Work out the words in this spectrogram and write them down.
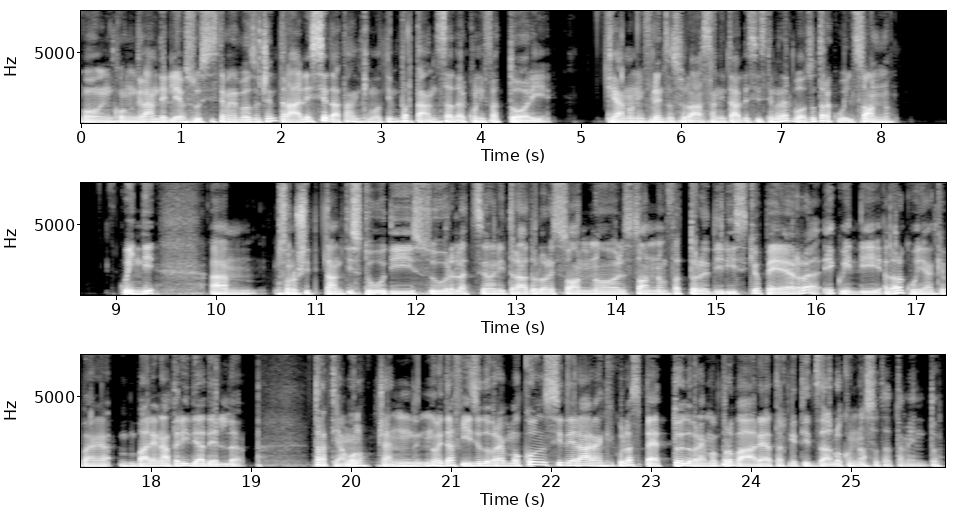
o con grande rilievo sul sistema nervoso centrale, si è data anche molta importanza ad alcuni fattori che hanno un'influenza sulla sanità del sistema nervoso, tra cui il sonno. Quindi ehm, sono usciti tanti studi su relazioni tra dolore e sonno, il sonno è un fattore di rischio per, e quindi ad alcuni è anche ba- balenata l'idea del trattiamolo, cioè noi da fisio dovremmo considerare anche quell'aspetto e dovremmo provare a targetizzarlo con il nostro trattamento.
